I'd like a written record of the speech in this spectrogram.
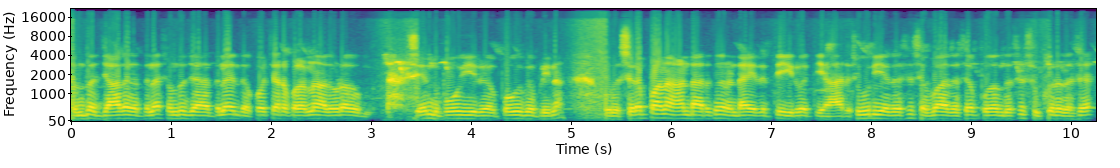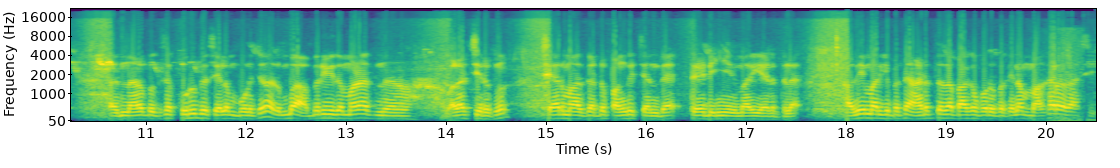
சொந்த ஜாதகத்தில் சொந்த ஜாதகத்தில் இந்த கோச்சார பலனா அதோட சேர்ந்து போய் போகுது அப்படின்னா ஒரு சிறப்பான ஆண்டாக இருக்கும். ரெண்டாயிரத்தி இருபத்தி ஆறு. சூரிய தசை செவ்வாய் தசை புதன் தசை சுக்கர தசை அது நடப்பு தசை குரு தசையெல்லாம் போணுச்சுன்னா ரொம்ப அபரிவிதமான வளர்ச்சி இருக்கும். ஷேர் மார்க்கெட்டு பங்குச்சந்தை ட்ரேடிங் இது மாதிரி இடத்துல. அதே மாதிரி பார்த்தீங்கன்னா அடுத்ததாக பார்க்க போகிறது பார்த்தீங்கன்னா மகர ராசி.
